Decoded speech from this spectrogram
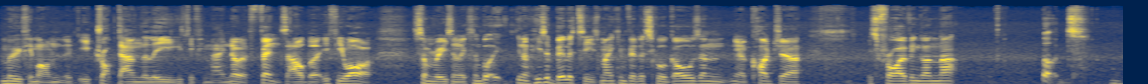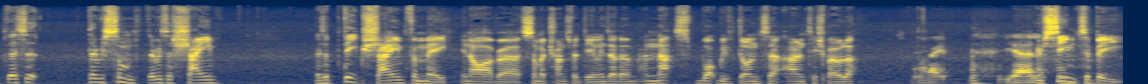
move him on. He dropped down the leagues, if you may. No offense, Albert, if you are some reason listen, but you know his abilities, making Villa score goals, and you know Kodjia is thriving on that. But there's a there is some there is a shame there's a deep shame for me in our uh, summer transfer dealings, Adam, and that's what we've done to Aaron Tshibola. Right. yeah. Who seemed to be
